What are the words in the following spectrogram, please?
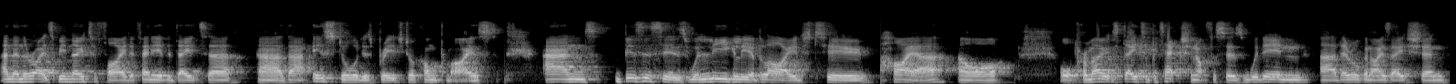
and then the right to be notified if any of the data uh, that is stored is breached or compromised. And businesses were legally obliged to hire or or promotes data protection officers within uh, their organization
